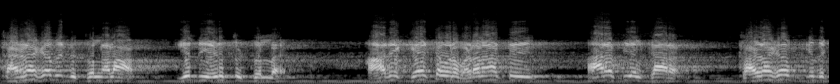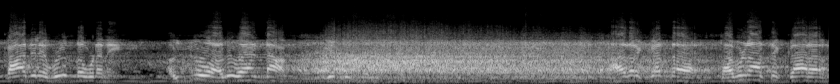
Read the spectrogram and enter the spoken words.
கழகம் என்று சொல்லலாம் என்று எடுத்து சொல்ல. அதை கேட்ட ஒரு வடநாட்டு அரசியல்காரர் கழகம் என்று காதிலே விழுந்தவுடனே ஐயோ அது வேண்டாம் என்று சொன்னார் அதற்கு அந்த தமிழ்நாட்டுக்காரர்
